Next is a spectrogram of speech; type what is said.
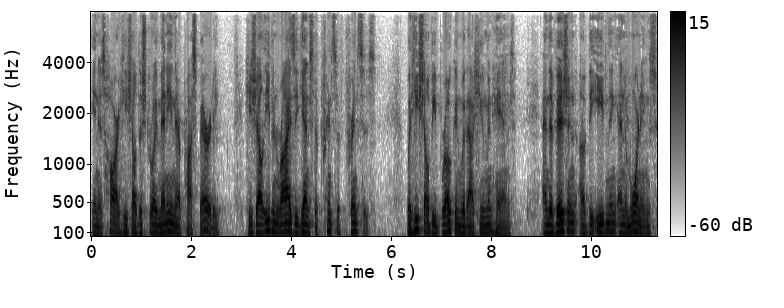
in his heart. He shall destroy many in their prosperity. He shall even rise against the prince of princes. But he shall be broken without human hand. And the vision of the evening and the mornings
